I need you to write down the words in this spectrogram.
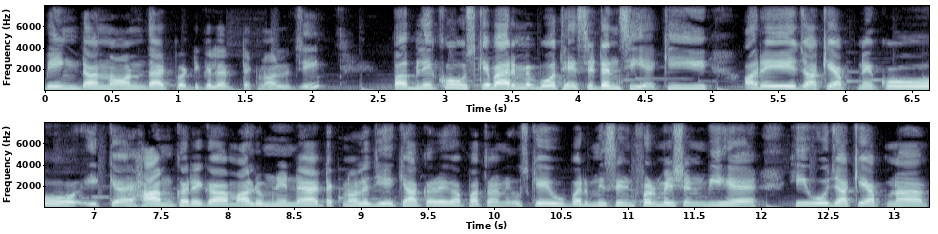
being done on that particular technology public को उसके बारे में बहुत हेसिटेंसी है कि, अरे, जाके अपने को एक हार्म करेगा, मालूम नहीं, नया टेक्नोलॉजी है, क्या करेगा, पता नहीं। उसके ऊपर मिस इन्फॉर्मेशन भी है कि वो जाके अपना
